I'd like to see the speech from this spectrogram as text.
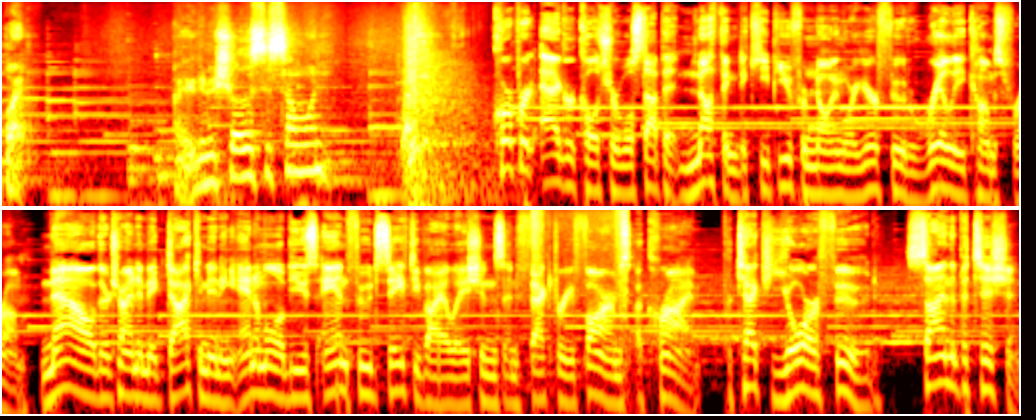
What? Are you gonna show this to someone? Corporate agriculture will stop at nothing to keep you from knowing where your food really comes from. Now, they're trying to make documenting animal abuse and food safety violations in factory farms a crime. Protect your food. Sign the petition.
